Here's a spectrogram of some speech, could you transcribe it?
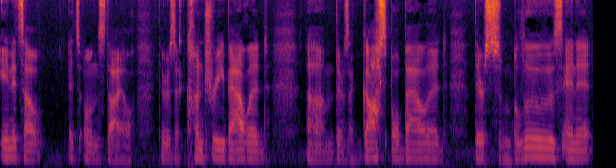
in its own, its own style. There's a country ballad, um, there's a gospel ballad, there's some blues in it.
